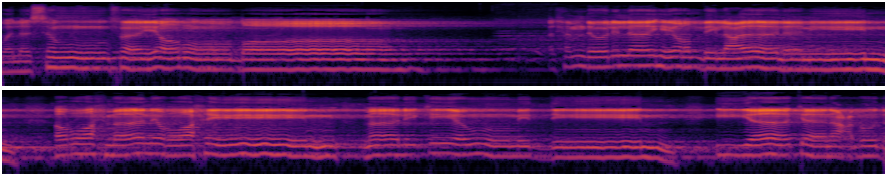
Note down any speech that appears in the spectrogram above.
ولسوف يرضى. الحمد لله رب العالمين. الرحمن الرحيم. مالك يوم الدين. إياك نعبد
